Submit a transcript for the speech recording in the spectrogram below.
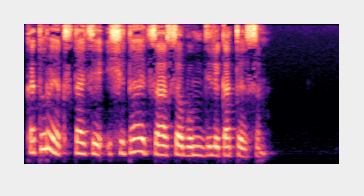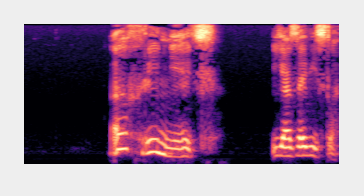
которая, кстати, считается особым деликатесом. Охренеть! Я зависла.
